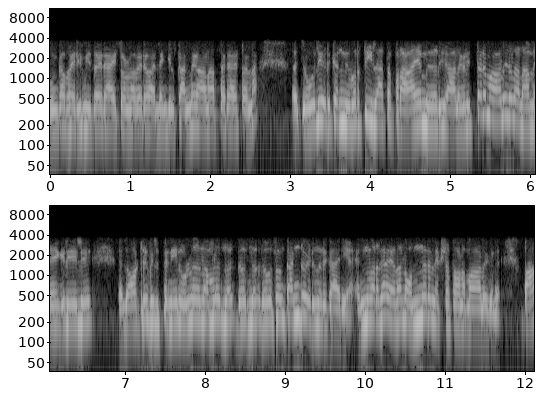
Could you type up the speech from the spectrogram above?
അംഗപരിമിതരായിട്ടുള്ളവരോ അല്ലെങ്കിൽ കണ്ണ് കാണാത്തവരായിട്ടുള്ള ജോലി എടുക്കാൻ നിവൃത്തിയില്ലാത്ത പ്രായമേറിയ ആളുകൾ ഇത്തരം ആളുകളാണ് ആ മേഖലയിൽ ലോട്ടറി വിൽപ്പനയിൽ ഉള്ളത് നമ്മൾ ദിവസവും കണ്ടുവരുന്ന ഒരു കാര്യമാണ് എന്ന് പറഞ്ഞാൽ ഏതാണ്ട് ഒന്നര ലക്ഷത്തോളം ആളുകൾ അപ്പൊ ആ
